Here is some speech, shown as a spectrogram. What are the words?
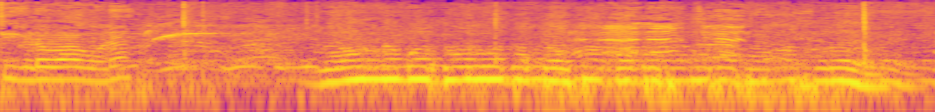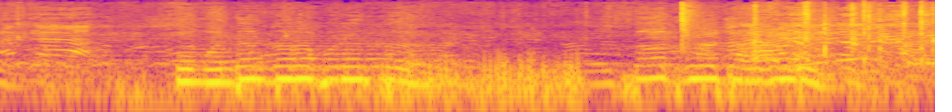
तिकडं वाघोडा ग्राउंड नंबर दोन वर चौथा क्वार्टर सामना सुरू आहे. तो मध्यंतरापर्यंत सात गुणाच्या आघाडी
